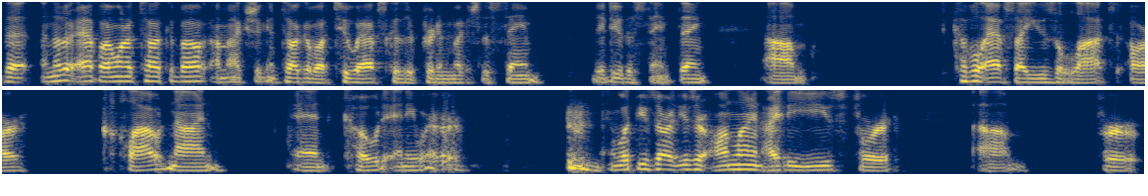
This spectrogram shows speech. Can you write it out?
that another app I want to talk about. I'm actually going to talk about two apps because they're pretty much the same. They do the same thing. Um, a couple apps I use a lot are Cloud9 and Codeanywhere. and what these are, these are online IDEs for um, for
